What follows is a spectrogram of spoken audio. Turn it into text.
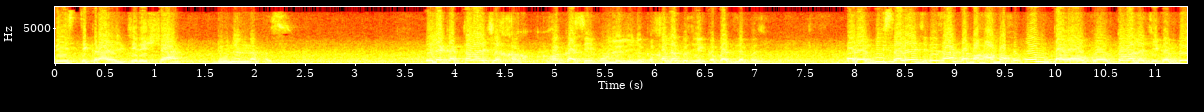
باستقرار الجرشا دون النفس الکه ته چې خخ کسي اوللی نو خلک دې کبد لپزي عربي سره چې ځان ته مخامخ اون تړاو کو ته ول چې کوم دې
